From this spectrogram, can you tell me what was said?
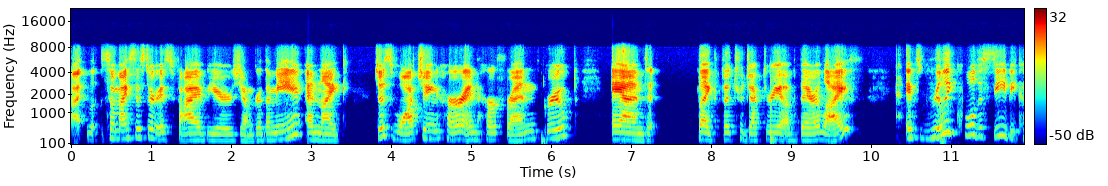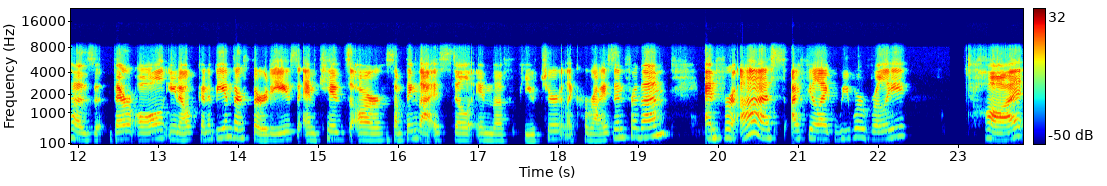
I, so my sister is 5 years younger than me and like just watching her and her friend group and like the trajectory of their life it's really cool to see because they're all, you know, going to be in their 30s and kids are something that is still in the future, like horizon for them. And for us, I feel like we were really taught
